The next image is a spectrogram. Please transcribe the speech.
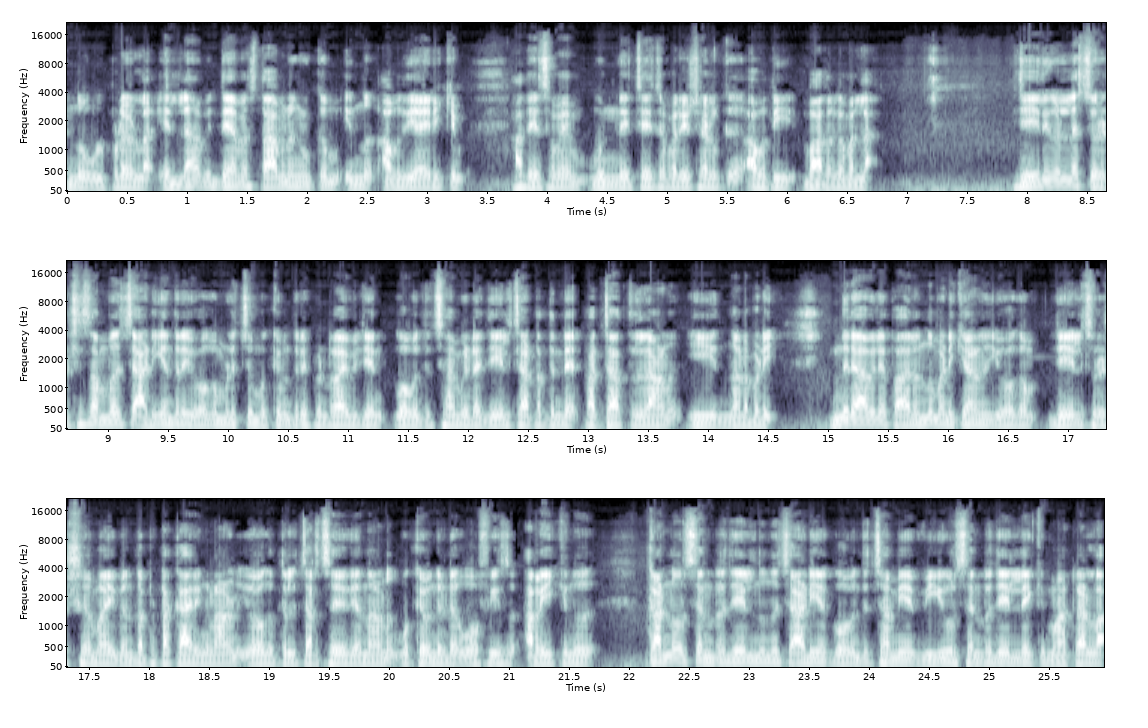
എന്നിവ ഉൾപ്പെടെയുള്ള എല്ലാ വിദ്യാഭ്യാസ സ്ഥാപനങ്ങൾക്കും ഇന്ന് അവധിയായിരിക്കും. അതേസമയം മുൻ നിശ്ചയിച്ച പരീക്ഷകൾക്ക് അവധി ബാധകമല്ല. ജയിലുകളിലെ സുരക്ഷ സംബന്ധിച്ച് അടിയന്തര യോഗം വിളിച്ച് മുഖ്യമന്ത്രി പിണറായി വിജയൻ ഗോവിന്ദസ്വാമിയുടെ ജയിൽ ചാട്ടത്തിന്റെ പശ്ചാത്തലത്തിലാണ് ഈ നടപടി. ഇന്ന് രാവിലെ പതിനൊന്ന് മണിക്കാണ് യോഗം ജയിൽ സുരക്ഷയുമായി ബന്ധപ്പെട്ട കാര്യങ്ങളാണ് യോഗത്തിൽ ചർച്ച ചെയ്യുക എന്നാണ് മുഖ്യമന്ത്രിയുടെ ഓഫീസ് അറിയിക്കുന്നത്. കണ്ണൂർ സെൻട്രൽ ജയിലിൽ നിന്ന് ചാടിയ ഗോവിന്ദസ്വാമിയെ വിയൂർ സെൻട്രൽ ജയിലിലേക്ക് മാറ്റാനുള്ള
